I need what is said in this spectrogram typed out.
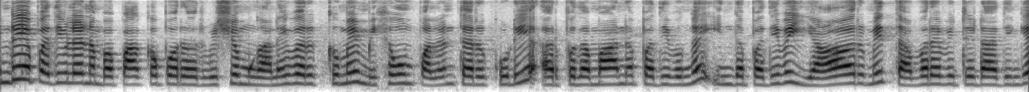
இன்றைய பதிவில் நம்ம பார்க்க போகிற ஒரு விஷயம் உங்கள் அனைவருக்குமே மிகவும் பலன் தரக்கூடிய அற்புதமான பதிவுங்க. இந்த பதிவை யாருமே தவற விட்டுடாதீங்க.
